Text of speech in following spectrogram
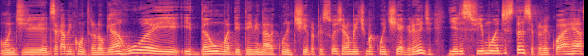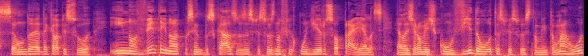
onde eles acabam encontrando alguém na rua e, e dão uma determinada quantia para a pessoa, geralmente uma quantia grande, e eles filmam a distância para ver qual é a reação da, daquela pessoa. Em 99% dos casos, as pessoas não ficam com dinheiro só para elas, elas geralmente convidam outras pessoas que também estão na rua,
